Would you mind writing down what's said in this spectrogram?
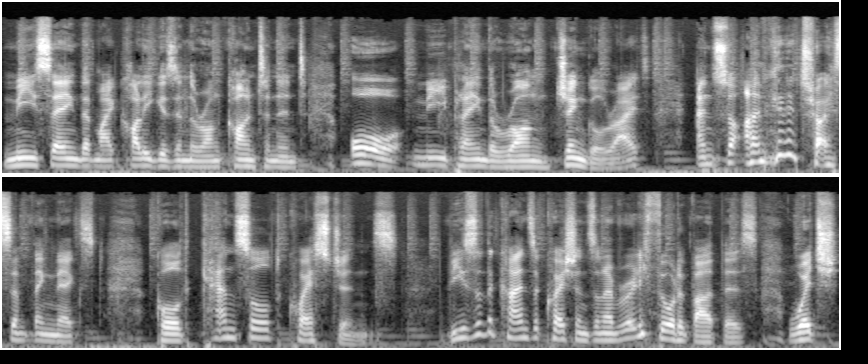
me saying that my colleague is in the wrong continent, or me playing the wrong jingle, right? And so I'm going to try something next called cancelled questions. These are the kinds of questions, and I've already thought about this, which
